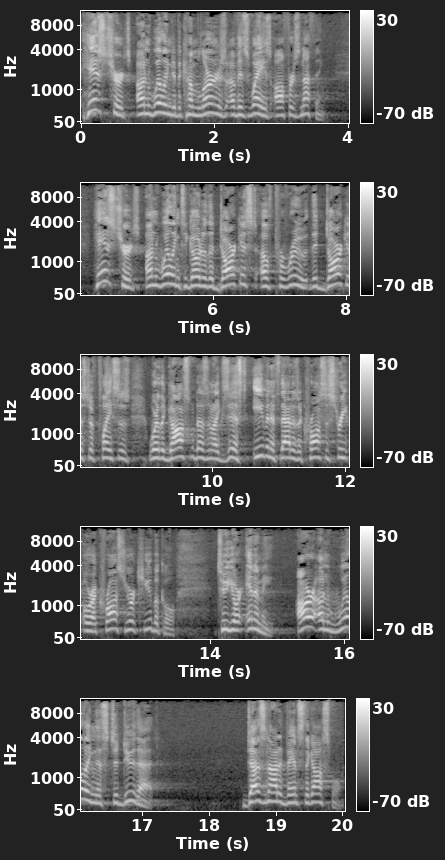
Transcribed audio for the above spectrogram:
His church, unwilling to become learners of his ways, offers nothing. His church, unwilling to go to the darkest of Peru, the darkest of places where the gospel does not exist, even if that is across the street or across your cubicle, to your enemy. Our unwillingness to do that does not advance the gospel.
